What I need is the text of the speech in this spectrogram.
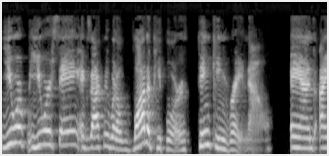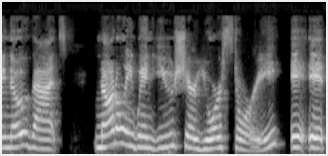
you were you were saying exactly what a lot of people are thinking right now. And i know that not only when you share your story it, it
